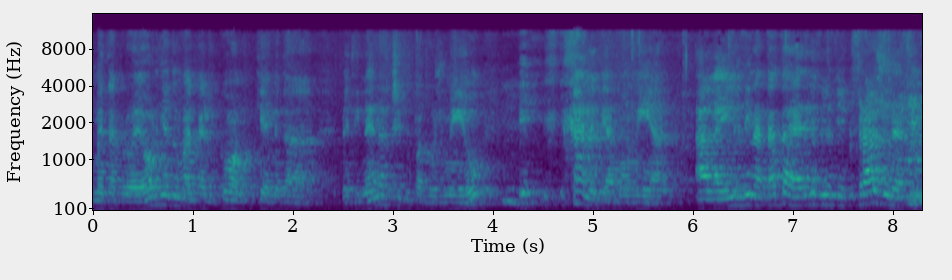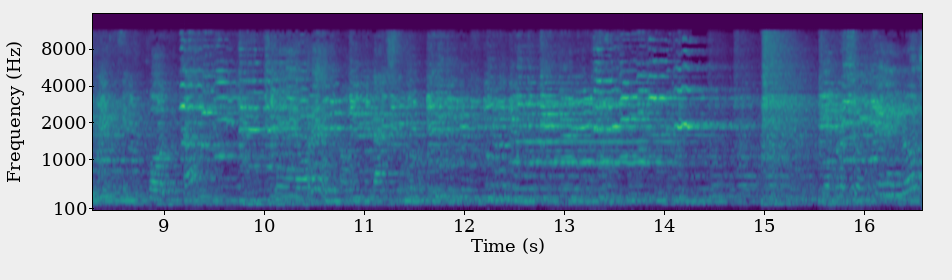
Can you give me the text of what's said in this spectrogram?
με τα προεόρια των Βαλκαλικών και με, τα, με την έναρξη του παγκοσμίου, ε, χάνεται η αρμονία. Αλλά είναι δυνατά τα έργα διότι εκφράζουν αυτή την επιθετικότητα με ωραίο τρόπο. Κοιτάξτε Και προς το τέλος,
